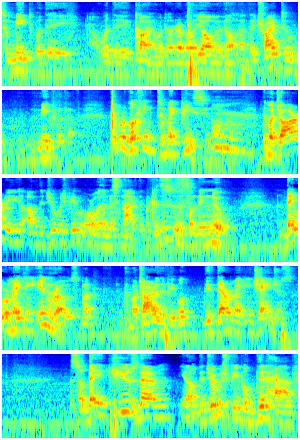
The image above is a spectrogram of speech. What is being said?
to meet with the with the Cohen, with the Rebbe Yom Vilna. They tried to meet with them. They were looking to make peace. You know, yeah. the majority of the Jewish people were with the Misnagdim because this was something new. They were making inroads, but the majority of the people they were making changes so they accused them. You know, the Jewish people did have,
